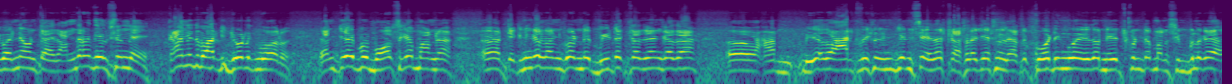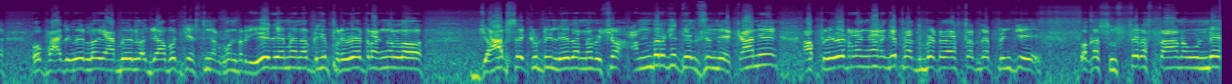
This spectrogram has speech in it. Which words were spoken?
ఇవన్నీ ఉంటాయి. అది అందరికీ తెలిసిందే. కానీ ఇది వాటి జోలికి పోరు. ఎంతసేపు మోసగా మన టెక్నికల్ అనుకోండి బీటెక్ చదివాం కదా ఏదో ఆర్టిఫిషియల్ ఇంటెలిజెన్స్ ఏదో స్పెషలైజేషన్ లేదా కోడింగ్ ఏదో నేర్చుకుంటే మనం సింపుల్గా ఓ పాతిక వేలలో యాభై వేలలో జాబ్ వచ్చేస్తుంది అనుకుంటారు. ఏదేమైనప్పటికీ ప్రైవేట్ రంగంలో జాబ్ సెక్యూరిటీ లేదన్న విషయం అందరికీ తెలిసిందే. కానీ ఆ ప్రైవేట్ రంగానికి పెద్దపీట వేస్తారు తప్పించి ఒక సుస్థిర స్థానం ఉండే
